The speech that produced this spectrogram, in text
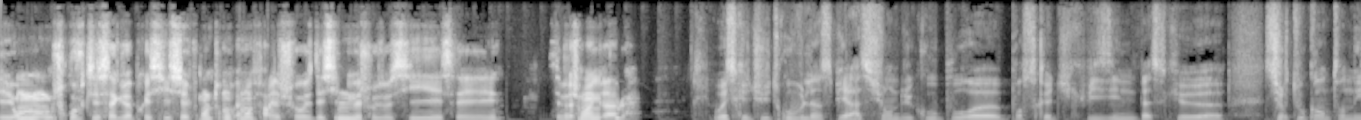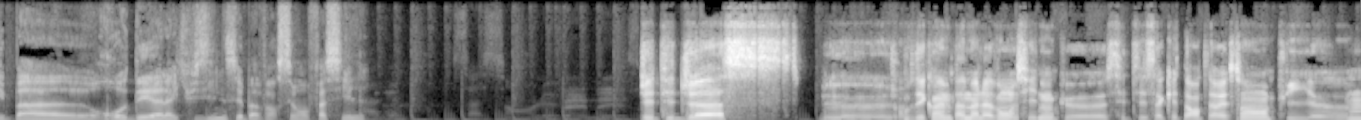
on- je trouve que c'est ça que j'apprécie, c'est que je le temps vraiment faire les choses, d'essayer de nouvelles choses aussi, et c'est c'est vachement agréable. Où est-ce que tu trouves l'inspiration du coup pour, pour ce que tu cuisines? Parce que surtout quand on n'est pas rodé à la cuisine, c'est pas forcément facile. J'étais déjà, euh, j'en faisais quand même pas mal avant aussi, donc euh, c'était ça qui était intéressant. Puis euh,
